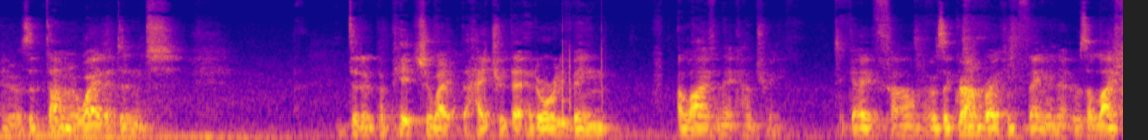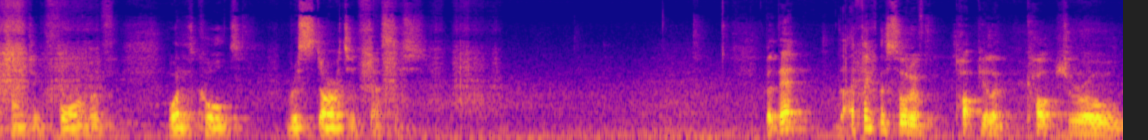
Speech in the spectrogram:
and it was done in a way that didn't didn't perpetuate the hatred that had already been alive in that country. It gave um, it was a groundbreaking thing, and it was a life changing form of what is called restorative justice. But that I think the sort of popular cultural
